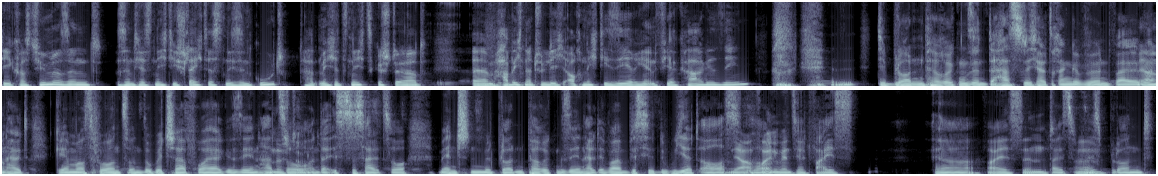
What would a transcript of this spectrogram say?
die Kostüme sind, sind jetzt nicht die schlechtesten, die sind gut. Da hat mich jetzt nichts gestört. Ähm, Habe ich natürlich auch nicht die Serie in 4K gesehen. Die blonden Perücken sind, da hast du dich halt dran gewöhnt, weil Ja. man halt Game of Thrones und The Witcher vorher gesehen hat, Das so. stimmt. Und da ist es halt so. Menschen mit blonden Perücken sehen halt immer ein bisschen weird aus. Ja, so. vor allem, wenn sie halt weiß, ja, weiß sind. weiß, Ähm, weiß, blond.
